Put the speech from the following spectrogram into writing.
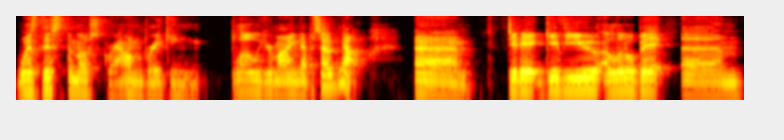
was this the most groundbreaking, blow your mind episode? No. Um, did it give you a little bit um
